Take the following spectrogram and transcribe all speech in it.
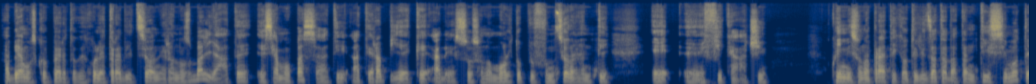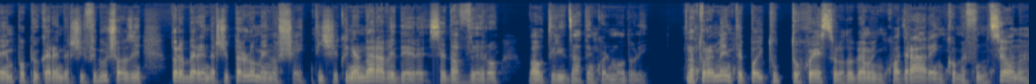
abbiamo scoperto che quelle tradizioni erano sbagliate e siamo passati a terapie che adesso sono molto più funzionanti e eh, efficaci. Quindi se una pratica utilizzata da tantissimo tempo, più che renderci fiduciosi, dovrebbe renderci perlomeno scettici, quindi andare a vedere se davvero va utilizzata in quel modo lì. Naturalmente poi tutto questo lo dobbiamo inquadrare in come funziona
